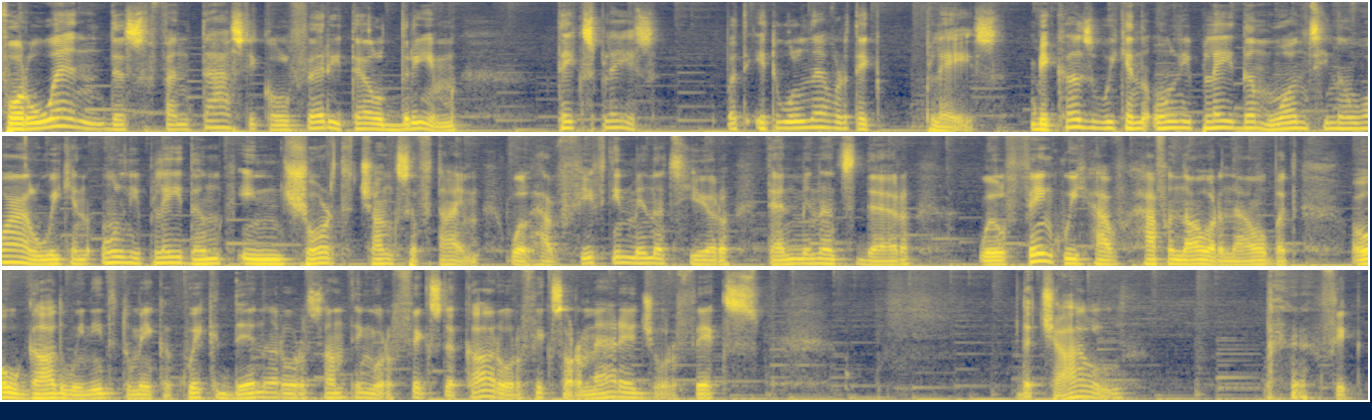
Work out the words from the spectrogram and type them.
for when this fantastical fairy tale dream takes place. But it will never take place because we can only play them once in a while. We can only play them in short chunks of time. We'll have 15 minutes here 10 minutes there. We'll think we have half an hour now but oh god we need to make a quick dinner or something or fix the car or fix our marriage or fix the child fix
